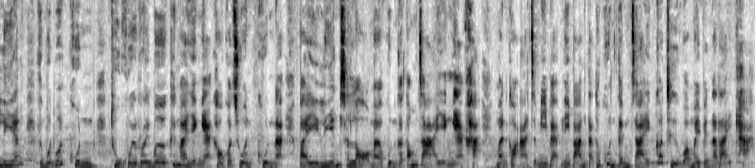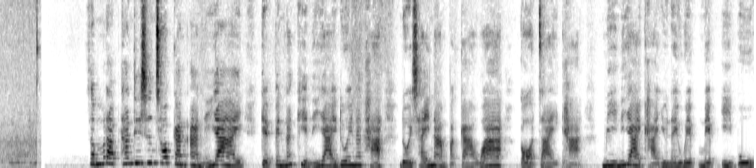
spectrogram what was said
เลี้ยง สมมติว่าคุณถูกหวยรวยเบอร์ขึ้นมาอย่างเงี้ยเขาก็ชวนคุณอะไปเลี้ยงฉลองมาคุณก็ต้องจ่ายอย่างเงี้ยค่ะ มันก็อาจจะมีแบบนี้บ้างแต่ถ้าคุณเต็มใจก็ถือว่าไม่เป็นอะไรค่ะ สำหรับท่านที่ชื่นชอบการอ่านนิยาย เก็บเป็นนักเขียนนิยายด้วยนะคะ โดยใช้นามปากกาว่าก่อใจค่ะ มีนิยายขายอยู่ในเว็บเม p อีบุ๊ก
